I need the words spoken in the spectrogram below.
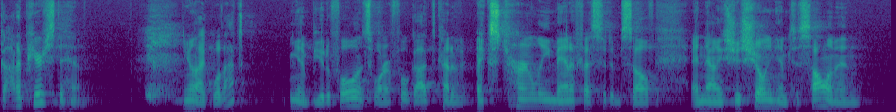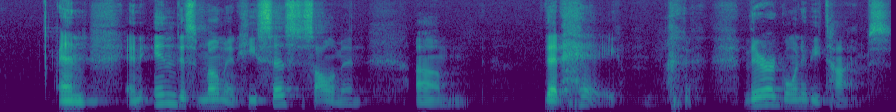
God appears to him. And you're like, well, that's you know beautiful. It's wonderful. God's kind of externally manifested Himself, and now He's just showing Him to Solomon. And and in this moment, He says to Solomon um, that, hey, there are going to be times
